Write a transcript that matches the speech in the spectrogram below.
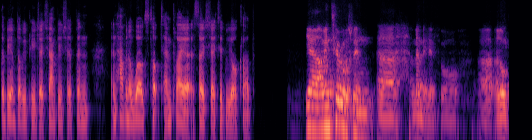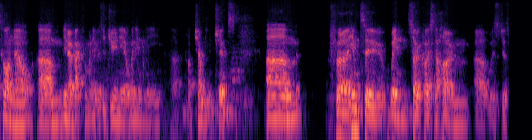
the BMW PGA Championship and and having a world's top ten player associated with your club? Yeah, I mean Tyrrell's been uh, a member here for uh, a long time now. Um, you know, back from when he was a junior, winning the uh, club championships. Um, for him to win so close to home uh, was just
